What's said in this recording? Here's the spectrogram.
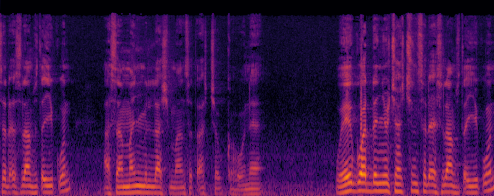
ስለ እስላም ሲጠይቁን አሳማኝ ምላሽ ማንሰጣቸው ከሆነ ወይ ጓደኞቻችን ስለ እስላም ሲጠይቁን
